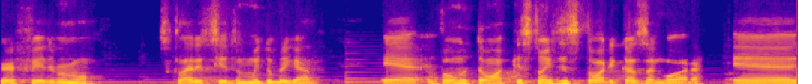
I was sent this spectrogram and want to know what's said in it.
Perfeito, meu irmão. Esclarecido, muito obrigado. É, vamos então a questões históricas agora. É,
